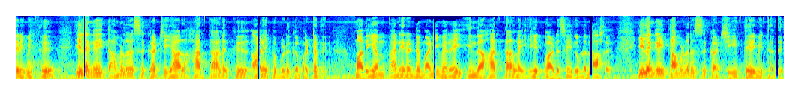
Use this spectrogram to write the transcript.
தெரிவித்து இலங்கை தமிழரசு கட்சியால் ஹர்த்தாலுக்கு அழைப்பு விடுக்கப்பட்டது. மதியம் பன்னிரண்டு மணி வரை இந்த ஹர்த்தாலை ஏற்பாடு செய்துள்ளதாக இலங்கை தமிழரசு கட்சி தெரிவித்தது.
